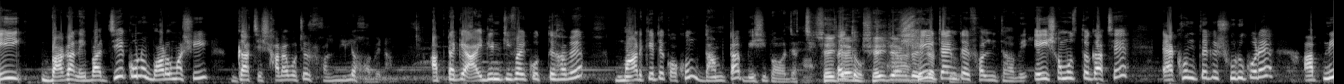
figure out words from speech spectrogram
এই বাগানে বা যে কোনো বারো মাসি গাছে সারা বছর ফল নিলে হবে না। আপনাকে আইডেন্টিফাই করতে হবে মার্কেটে কখন দামটা বেশি পাওয়া যাচ্ছে। সেই টাইমটায় ফল নিতে হবে। এই সমস্ত গাছে এখন থেকে শুরু করে আপনি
